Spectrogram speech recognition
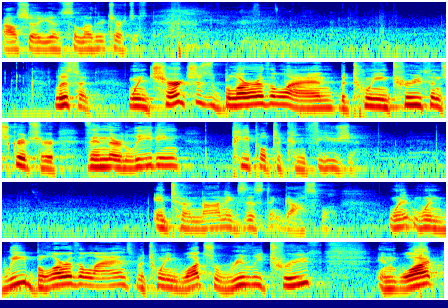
I'll show you some other churches. Listen when churches blur the line between truth and scripture, then they're leading people to confusion, into a non existent gospel. When, when we blur the lines between what's really truth and what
